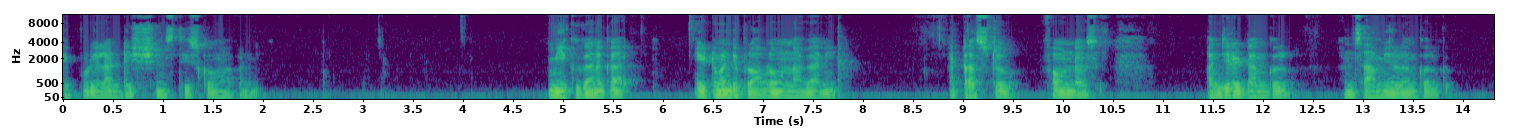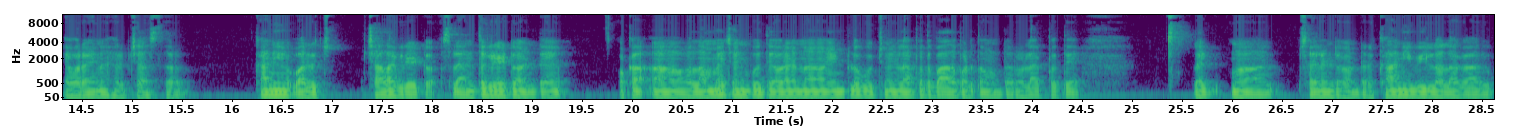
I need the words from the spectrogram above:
ఎప్పుడు ఇలాంటి డెసిషన్స్ తీసుకోమాకండి. మీకు గనక ఎటువంటి ప్రాబ్లం ఉన్నా కానీ ఆ trust founders Anjireddy uncle and Samuel uncle ఎవరైనా హెల్ప్ చేస్తారు. కానీ వాళ్ళు చాలా గ్రేట్ అసలు ఎంత గ్రేట్ అంటే ఒక వాళ్ళ అమ్మాయి చనిపోతే ఎవరైనా ఇంట్లో కూర్చొని లేకపోతే బాధపడుతూ ఉంటారు లేకపోతే లైక్ మా సైలెంట్గా ఉంటారు. కానీ వీళ్ళు అలా కాదు.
